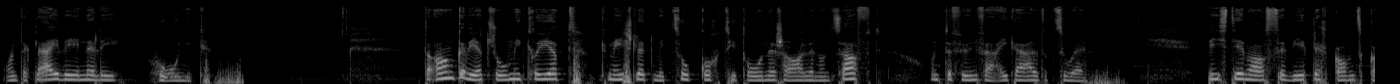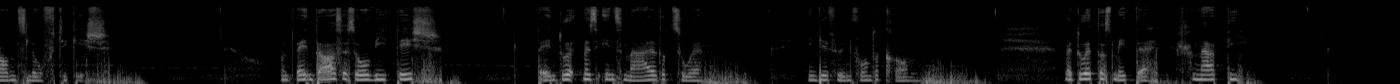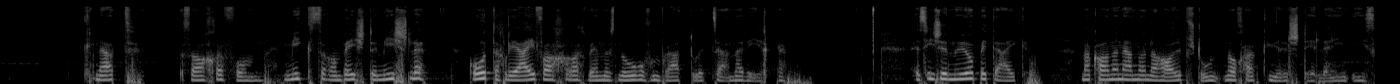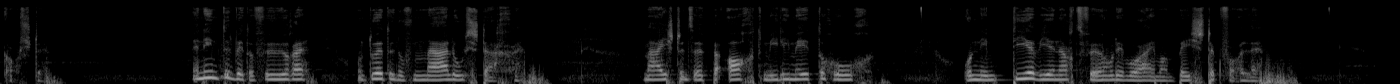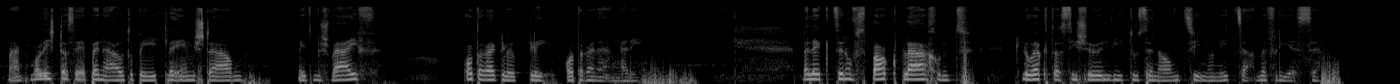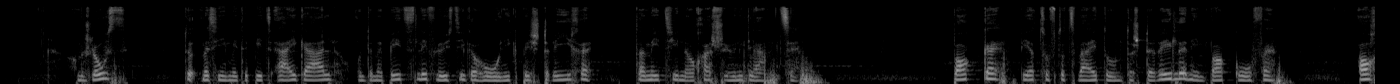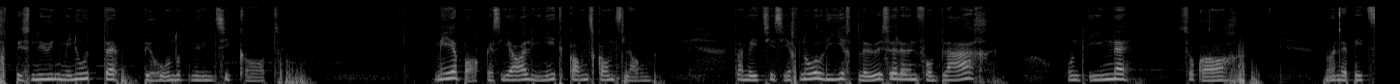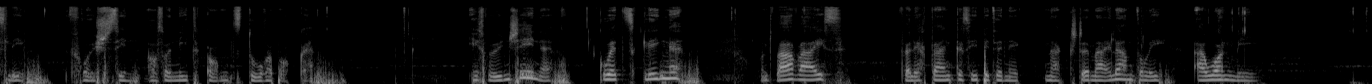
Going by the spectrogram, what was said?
und ein kleines wenig Honig. Der Anker wird schon umgerührt, gemischt mit Zucker, Zitronenschalen und Saft und den fünf Eigelb dazu, bis die Masse wirklich ganz, ganz luftig ist. Und wenn das so weit ist, dann tut man es ins Mehl dazu, in die 500 Gramm. Man tut das mit der Knete, Knete Sachen vom Mixer am besten mischen. Geht ein bisschen einfacher, als wenn man es nur auf dem Brett zusammenwirken. Es ist ein Mürbeteig. Man kann ihn auch noch eine halbe Stunde nachher kühl stellen den Eiskasten. Man nimmt ihn wieder führen und tut ihn auf dem Mehl ausstechen. Meistens etwa 8 mm hoch und nimmt die Weihnachtsförmchen, die einem am besten gefallen. Manchmal ist das eben auch der Bethlehemstern mit dem Schweif oder ein Glöckli oder ein Engeli. Man legt sie aufs Backblech und schaut, dass sie schön weit auseinander sind und nicht zusammenfließen. Am Schluss tut man sie mit ein bisschen Eigel und einem bisschen flüssigen Honig bestreichen, damit sie nachher schön glänzen. Backen wird auf der zweiten untersten Rille im Backofen 8 bis 9 Minuten bei 190 Grad. Wir backen sie alle nicht ganz, ganz lang damit sie sich nur leicht lösen lassen vom Blech und innen sogar noch ein bisschen frisch sind, also nicht ganz durchbacken. Ich wünsche Ihnen gutes Gelingen und wer weiß, vielleicht denken Sie bei den nächsten Mailänderli auch an mich.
